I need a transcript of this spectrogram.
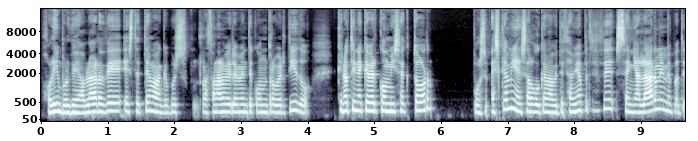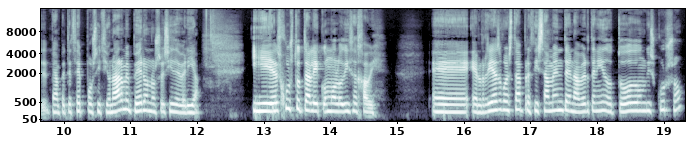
Jolín, porque hablar de este tema que pues razonablemente controvertido, que no tiene que ver con mi sector, pues es que a mí es algo que me apetece. A mí me apetece señalarme, me apetece posicionarme, pero no sé si debería. Y es justo tal y como lo dice Javi. Eh, el riesgo está precisamente en haber tenido todo un discurso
